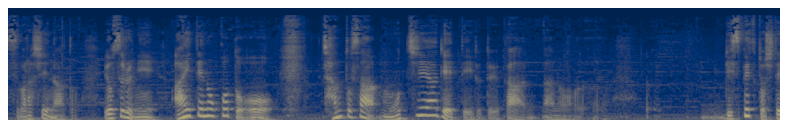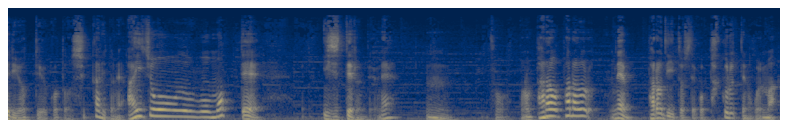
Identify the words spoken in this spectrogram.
素晴らしいなと。要するに相手のことをちゃんとさ持ち上げているというかあのリスペクトしてるよっていうことをしっかりとね愛情を持っていじってるんだよね。うん、そう。このパロパロねパロディとしてこうパクるっていうのはこれま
